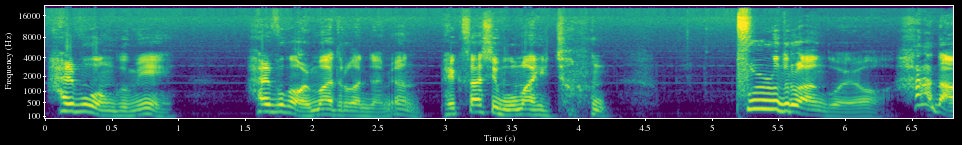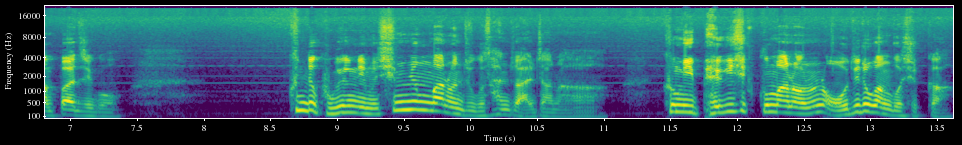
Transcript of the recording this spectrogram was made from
할부 원금이 할부가 얼마 들어갔냐면 145만 2천 원 풀로 들어간 거예요. 하나도 안 빠지고. 근데 고객님은 16만 원 주고 산 줄 알잖아. 그럼 이 129만 원은 어디로 간 것일까?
